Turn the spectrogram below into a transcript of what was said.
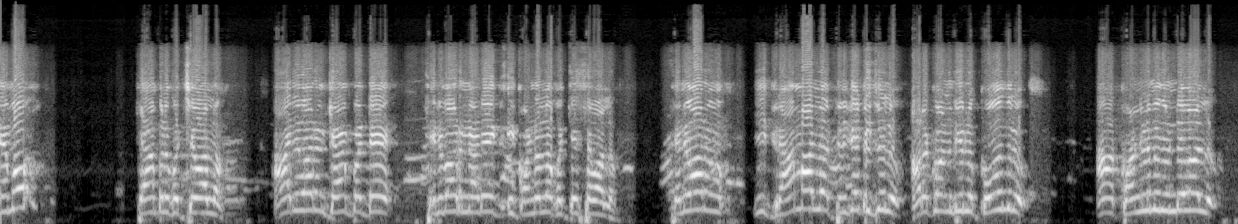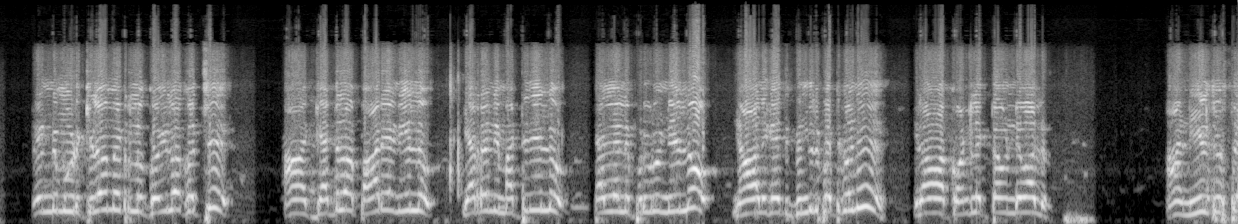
మేము క్యాంపులకు వచ్చేవాళ్ళం. ఆదివారం క్యాంప్ అంటే శనివారం నాడే ఈ కొండల్లోకి వచ్చేసేవాళ్ళం. శనివారం ఈ గ్రామాల్లో తిరిగేటిజులు అరకొండ దిగులు కోందులు ఆ కొండల మీద ఉండేవాళ్ళు. రెండు మూడు కిలోమీటర్లు గొయ్యిలోకి వచ్చి ఆ గడ్డలో పారే నీళ్ళు ఎర్రని మట్టి నీళ్ళు తెల్లని పురుగుల నీళ్ళు నాలుగైదు బిందులు పెట్టుకొని ఇలా కొండలెక్కుతా ఉండేవాళ్ళు. ఆ నీళ్ళు చూస్తే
